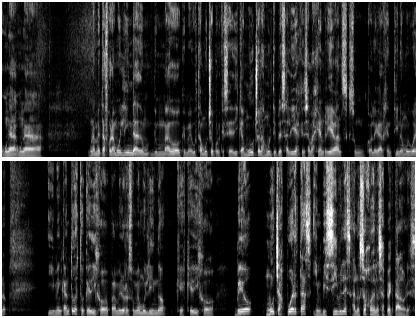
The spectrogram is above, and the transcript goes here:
una, una, metáfora muy linda de un, de un, mago que me gusta mucho porque se dedica mucho a las múltiples salidas, que se llama Henry Evans, que es un colega argentino muy bueno. Y me encantó esto que dijo, para mí lo resumió muy lindo, que es que dijo, veo muchas puertas invisibles a los ojos de los espectadores.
